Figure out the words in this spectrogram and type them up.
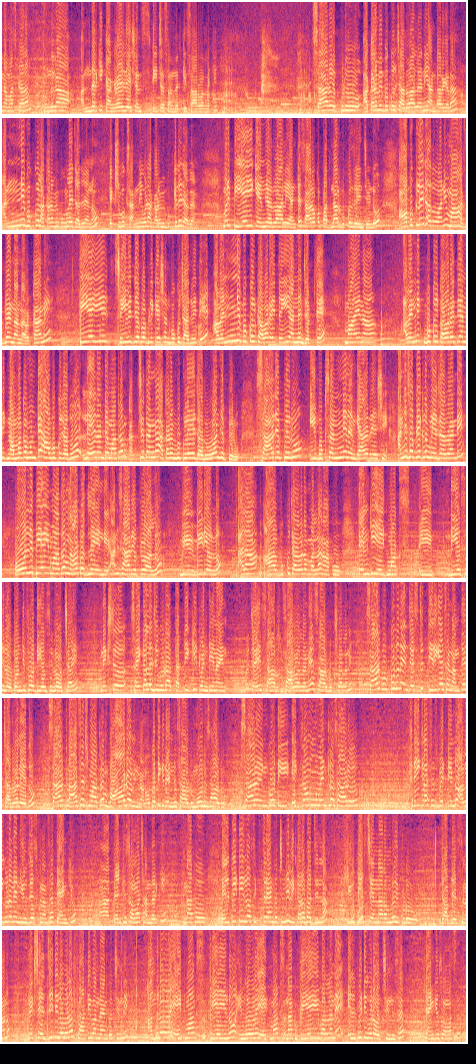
అందరికీ నమస్కారం. ముందుగా అందరికీ కంగ్రాచులేషన్స్ టీచర్స్ అందరికీ సార్ వాళ్ళకి. సార్ ఇప్పుడు అకాడమీ బుక్కులు చదవాలని అంటారు కదా అన్ని బుక్కులు అకాడమీ బుక్లే చదివాను. టెక్స్ట్ బుక్స్ అన్నీ కూడా అకాడమీ బుక్లే చదివాను. మరి పిఐకి ఏం చదవాలి అంటే సార్ ఒక పద్నాలుగు బుక్కులు చూపించిండు ఆ బుక్లే చదువు అని మా హస్బెండ్ అన్నారు. కానీ పిఐఈ శ్రీ విద్య పబ్లికేషన్ బుక్ చదివితే అవన్నీ బుక్కులు కవర్ అవుతాయి అని నేను చెప్తే మా ఆయన అవన్నీ బుక్లు కవర్ అయితే నీకు నమ్మకం ఉంటే ఆ బుక్ చదువు. లేదంటే మాత్రం ఖచ్చితంగా అక్కడ బుక్లే చదువు అని చెప్పారు సార్ చెప్పారు ఈ బుక్స్ అన్నీ నేను గ్యాదర్ చేసి అన్ని సబ్జెక్టులు మీరు చదవండి. ఓన్లీ పిఐ మాత్రం నాకు వదిలేయండి అని సార్ చెప్పేవాళ్ళు వీ- వీడియోలో అలా ఆ బుక్ చదవడం వల్ల నాకు టెన్కి ఎయిట్ మార్క్స్ ఈ డిఎస్సిలో ట్వంటీ ఫోర్ డిఎస్సిలో వచ్చాయి. నెక్స్ట్ సైకాలజీ కూడా థర్టీకి ట్వంటీ నైన్ వచ్చాయి. సార్ సార్ వల్లనే సార్ బుక్స్ వల్లనే. సార్ బుక్కులు నేను జస్ట్ తిరిగేసాను అంతే చదవలేదు. సార్ క్లాసెస్ మాత్రం బాగా విన్నాను. ఒకటికి రెండు సార్లు మూడు సార్లు. సార్ ఇంకోటి ఎగ్జామ్ మూమెంట్లో సారు ఫ్రీ క్లాసెస్ పెట్టిండు అవి కూడా నేను యూజ్ చేసుకున్నాను sir thank you thank you so much అందరికీ. నాకు ఎల్పిటిలో సిక్స్త్ ర్యాంక్ వచ్చింది వికారాబాద్ జిల్లా. యూపీఎస్ చెన్నారంలో ఇప్పుడు జాబ్ చేస్తున్నాను. నెక్స్ట్ ఎస్జిటిలో కూడా ఫార్టీ వన్ ర్యాంక్ వచ్చింది. అందులో కూడా ఎయిట్ మార్క్స్ పిఐఈలో ఇందులో కూడా ఎయిట్ మార్క్స్ నాకు పిఐఈ వల్లనే ఎల్పిటి కూడా వచ్చింది sir thank you so much sir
